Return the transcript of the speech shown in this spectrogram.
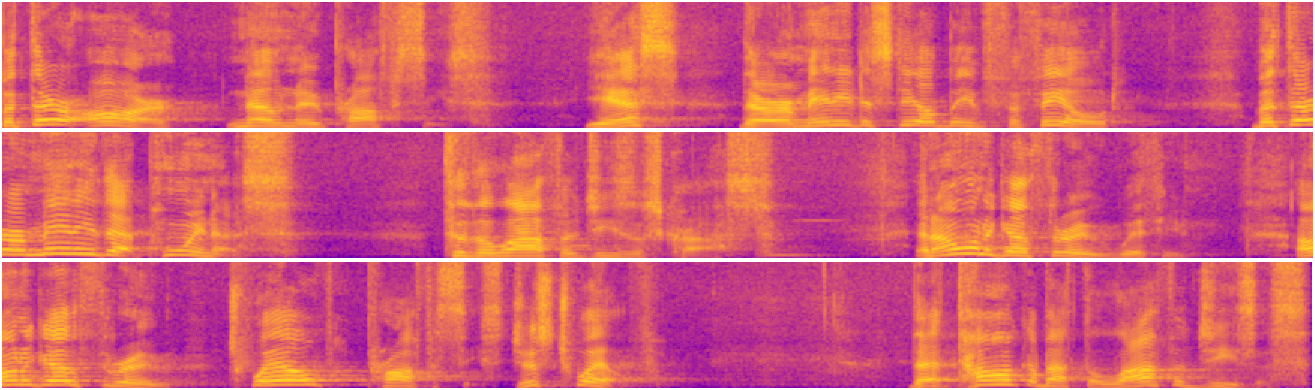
But there are no new prophecies. Yes, there are many to still be fulfilled, but there are many that point us to the life of Jesus Christ. And I want to go through with you. I want to go through 12 prophecies, just 12, that talk about the life of Jesus,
